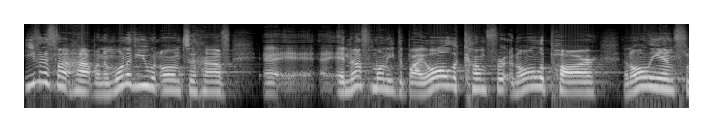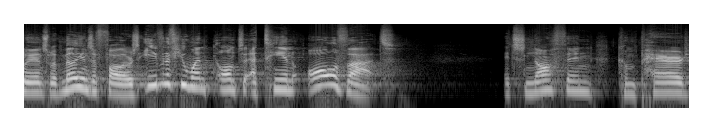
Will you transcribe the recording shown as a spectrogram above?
even if that happened and one of you went on to have uh, enough money to buy all the comfort and all the power and all the influence with millions of followers, even if you went on to attain all of that, it's nothing compared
